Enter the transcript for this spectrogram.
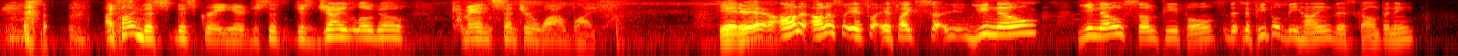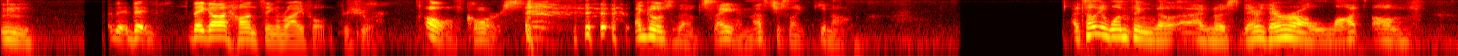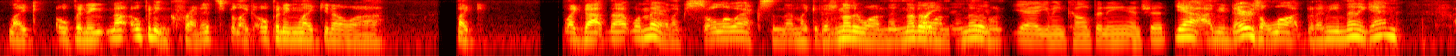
I find this this great here. Just this, just giant logo, Command Center Wildlife. Yeah, dude. Honestly, it's like it's like so, you know, you know, some people, the, the people behind this company, Mm. they, they they got hunting rifle for sure. Oh, of course. that goes without saying. That's just like you know. I tell you one thing though, I've noticed there there are a lot of like opening, not opening credits, but like opening like you know, uh like like that that one there, like Solo X, and then like there's another one, then another Oh, one, another you- one. Yeah, you mean company and shit. Yeah, I mean there's a lot, but I mean then again,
